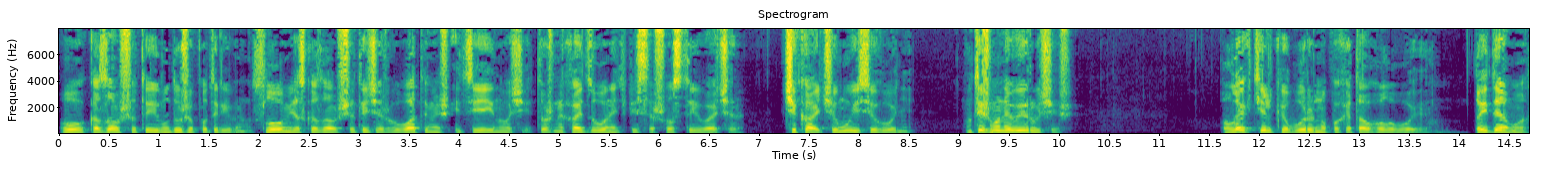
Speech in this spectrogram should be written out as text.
О, казав, що ти йому дуже потрібен. Словом, я сказав, що ти чергуватимеш і цієї ночі, тож нехай дзвонить після шостої вечора. Чекай, чому і сьогодні? Ну ти ж мене виручиш. Олег тільки обурено похитав головою. То йдемо.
